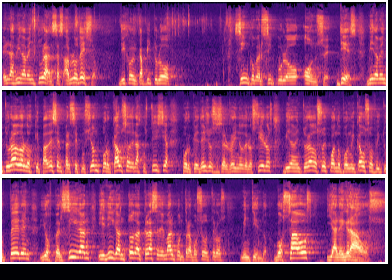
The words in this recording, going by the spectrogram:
en las bienaventuranzas habló de eso. Dijo en el capítulo 5, versículo 11, 10. Bienaventurados los que padecen persecución por causa de la justicia, porque de ellos es el reino de los cielos. Bienaventurados sois cuando por mi causa os vituperen y os persigan y digan toda clase de mal contra vosotros, mintiendo. Gozaos y alegraos.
